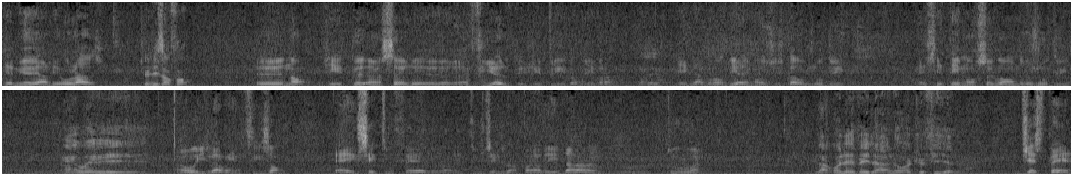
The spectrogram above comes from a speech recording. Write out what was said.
Il y a mieux aller au large. Tu as des enfants? Euh, non, j'ai qu'un seul euh, filleul que j'ai pris dans mes bras. Ouais. Et il a grandi avec moi jusqu'à aujourd'hui. Et c'était mon second aujourd'hui. Ah oui. Ah oui, il a 26 ans. Et il sait tout faire avec tous ces appareils-là. hein. Tout, hein. La relève est là alors avec le filleul. J'espère.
